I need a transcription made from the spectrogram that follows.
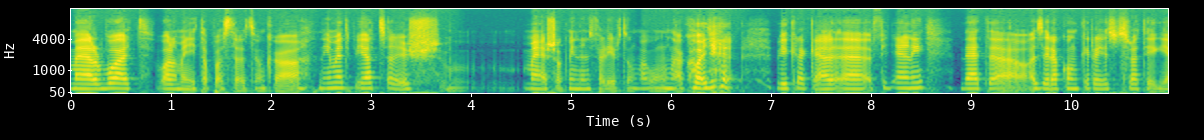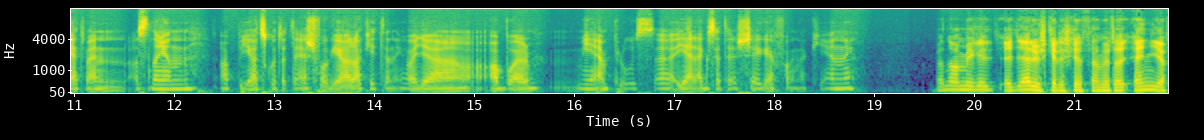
már volt valamennyi tapasztalatunk a német piacsal, és már sok mindent felírtunk magunknak, hogy mikre kell figyelni, de hát azért a konkrét stratégiát, mert azt nagyon a piackutatás fogja alakítani, hogy abból milyen plusz jellegzetességek fognak kijönni. Bennem még egy, egy erős kérdés felmerült, hogy ennyire,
